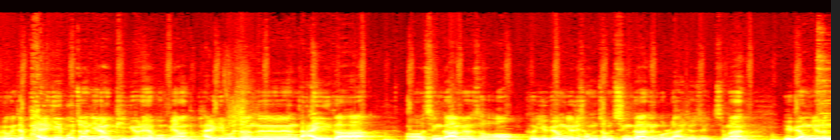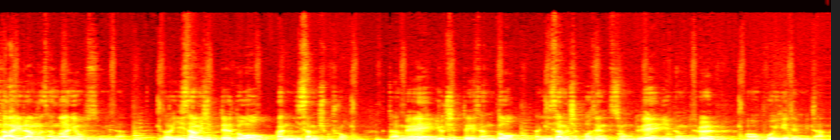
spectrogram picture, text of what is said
그리고 이제 발기부전이랑 비교를 해보면 발기부전은 나이가 어, 증가하면서 그 유병률이 점점 증가하는 걸로 알려져 있지만 유병률은 나이랑은 상관이 없습니다. 그래서 20, 30대도 한 20, 30%, 그 다음에 60대 이상도 한 20, 30% 정도의 유병률을 어, 보이게 됩니다.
